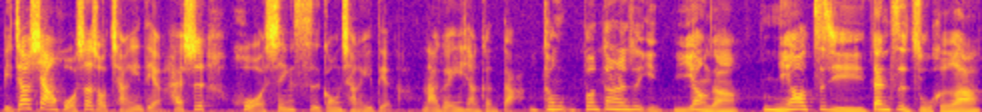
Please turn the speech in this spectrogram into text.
比较像火射手强一点，还是火星四宫强一点啊？哪个影响更大？同不当然是一一样的啊，你要自己单字组合啊。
